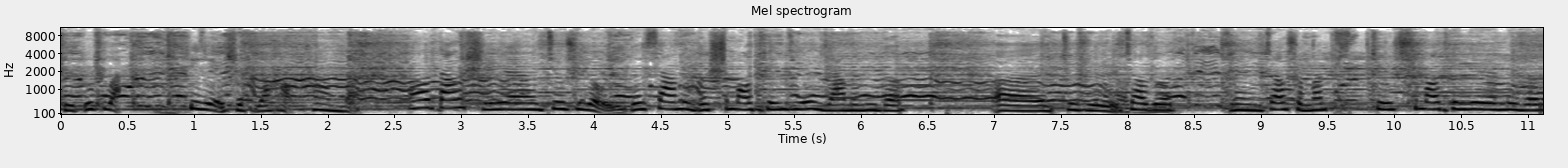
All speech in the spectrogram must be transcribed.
水族馆，这个也是比较好看的。然后当时就是有一个像那个世贸天阶一样的那个。呃，就是叫做，嗯，叫什么？就是世贸天阶的那个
